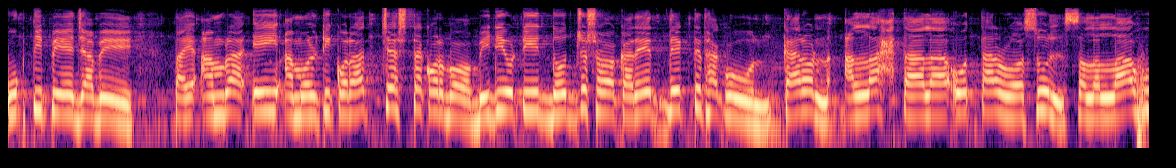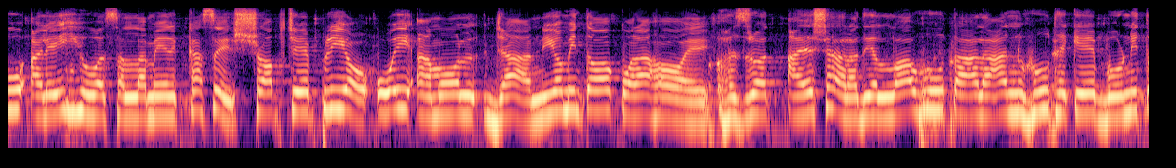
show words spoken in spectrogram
মুক্তি পেয়ে যাবে। তাই আমরা এই আমলটি করার চেষ্টা করব। ভিডিওটি ধৈর্য সহকারে দেখতে থাকুন। কারণ আল্লাহ তাআলা ও তার রসুল সাল্লাল্লাহু আলাইহি কাছে সবচেয়ে প্রিয় ওই আমল যা নিয়মিত করা হয়। হজরত আয়েশা রাদিয়াল্লাহু তাআলা আনহু থেকে বর্ণিত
